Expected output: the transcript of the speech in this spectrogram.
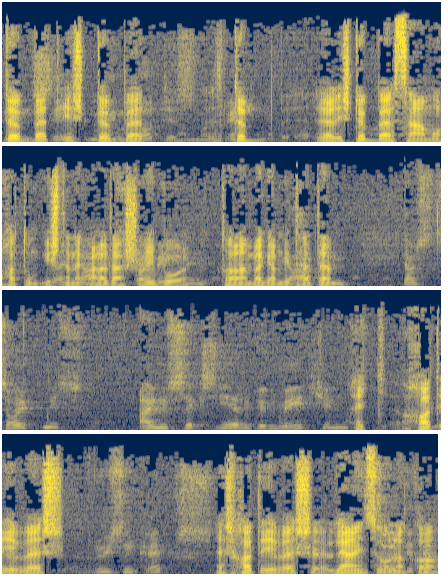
többet és többet, többel és többel számolhatunk Istenek áldásaiból. Talán megemlíthetem egy hat éves egy hat éves leányzónak a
